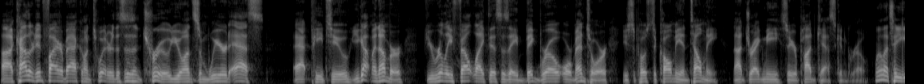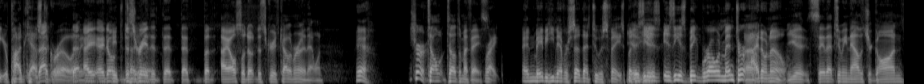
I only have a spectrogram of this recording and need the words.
Uh, Kyler did fire back on Twitter. This isn't true. You on some weird S at P2. You got my number. If you really felt like this is a big bro or mentor, you're supposed to call me and tell me, not drag me so your podcast can grow. Well, that's how you get your podcast to grow. that- mean, I, I don't to tell you disagree that. That, that but I also don't disagree with Kyler Murray on that one. Yeah, sure. Tell tell it to my face. Right. And maybe he never said that to his face. But Yeah, is he yeah. is, is he his big bro and mentor? Uh, I don't know. You say that to me now that you're gone,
